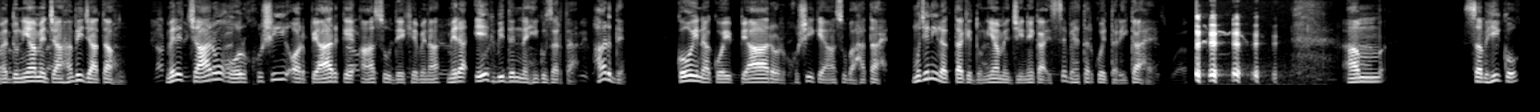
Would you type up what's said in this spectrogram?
मैं दुनिया में जहाँ भी जाता हूँ मेरे चारों ओर खुशी और प्यार के आँसू देखे बिना मेरा एक भी दिन नहीं गुजरता हर दिन। कोई ना कोई प्यार और खुशी के आँसू बहाता है। मुझे नहीं लगता कि दुनिया में जीने का इससे बेहतर कोई तरीका है। हम सभी को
